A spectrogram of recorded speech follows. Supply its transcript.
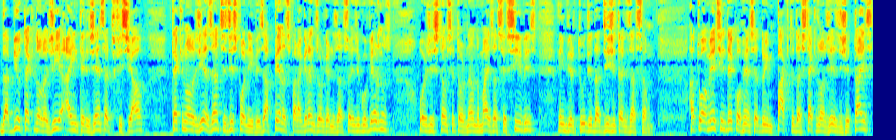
Da biotecnologia à inteligência artificial, Tecnologias antes disponíveis apenas para grandes organizações e governos hoje estão se tornando mais acessíveis em virtude da digitalização. Atualmente, em decorrência do impacto das tecnologias digitais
